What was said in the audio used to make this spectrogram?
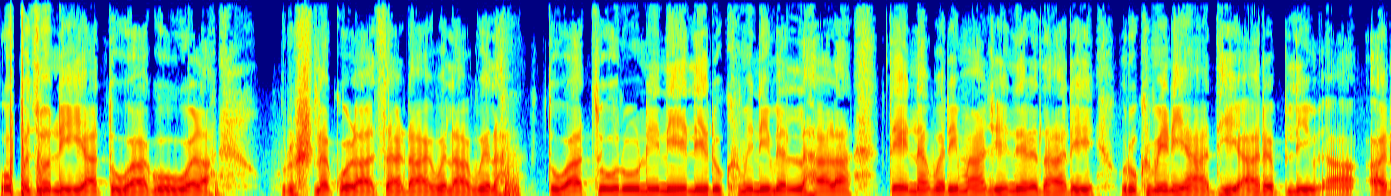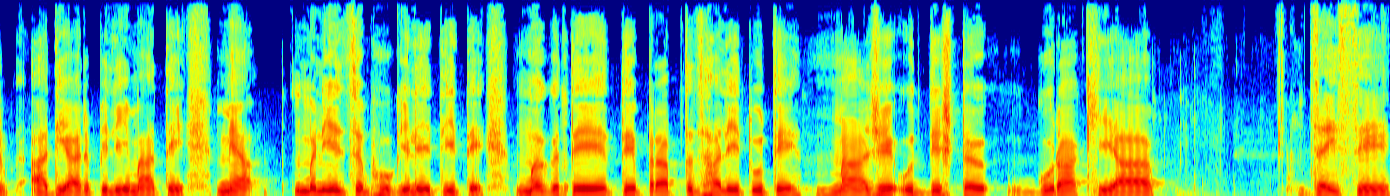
उपजुनी या तुवा गोवळा. कृष्णकुळाचा डाग लागला तुवा चोरुणी नेली रुक्मिणी वेल्हाळा. ते नवरी माझी निर्धारे. रुक्मिणी आधी अर्पली आर अर आधी अर्पिली माते. म्या मनीच भोगिले तिथे मग ते ते प्राप्त झाले तू ते. माझे उद्दिष्ट गुराखिया. जैसे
